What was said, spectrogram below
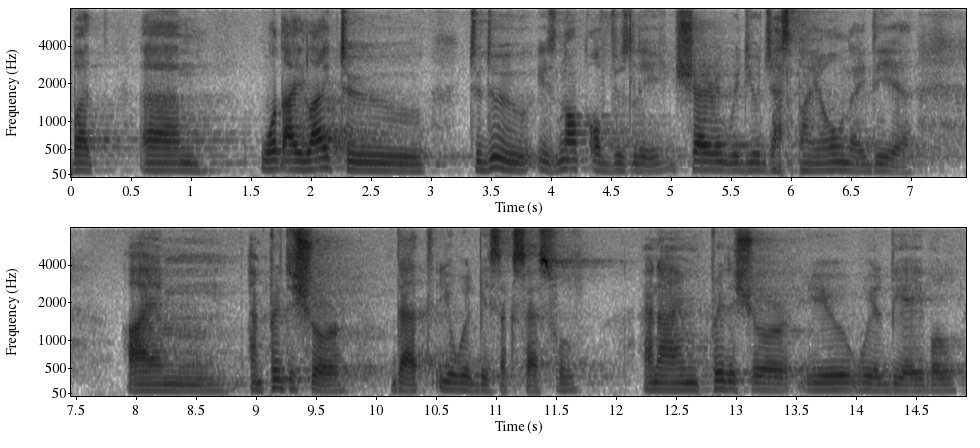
But um, what I like to, to do is not obviously sharing with you just my own idea. I'm, I'm pretty sure that you will be successful, and I'm pretty sure you will be able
